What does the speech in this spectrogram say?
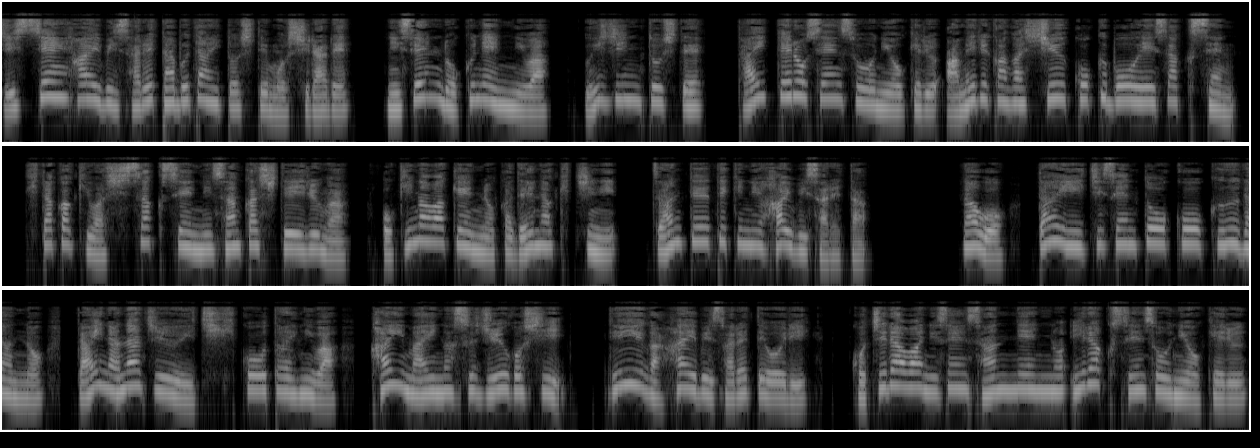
実戦配備された部隊としても知られ、2006年には、ウ人として、対テロ戦争におけるアメリカ合衆国防衛作戦、北垣は試作戦に参加しているが、沖縄県の嘉手納基地に暫定的に配備された。なお、第一戦闘航空団の第71飛行隊には、海 -15C、D が配備されており、こちらは2003年のイラク戦争における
